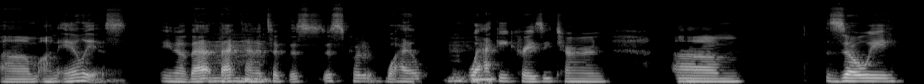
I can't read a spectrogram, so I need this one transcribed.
um, on Alias. You know that mm. that kind of took this this sort of wild, mm-hmm. wacky, crazy turn. Um, Zoe,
